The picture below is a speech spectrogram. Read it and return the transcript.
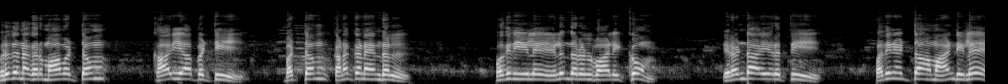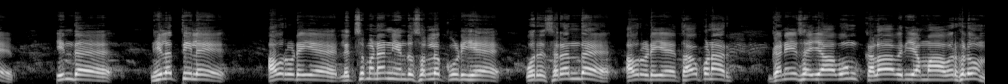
விருதுநகர் மாவட்டம் காரியாபட்டி வட்டம் கணக்கனேந்தல் பகுதியிலே எழுந்தருள் வாளிக்கும் இரண்டாயிரத்தி பதினெட்டாம் ஆண்டிலே இந்த நிலத்திலே அவருடைய லட்சுமணன் என்று சொல்லக்கூடிய ஒரு சிறந்த அவருடைய தகப்பனார் கணேசையாவும் கலாவதி அம்மா அவர்களும்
